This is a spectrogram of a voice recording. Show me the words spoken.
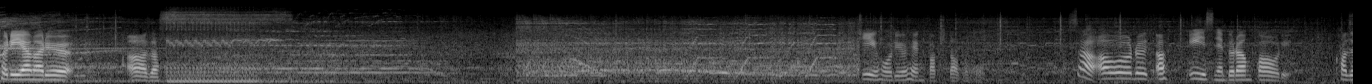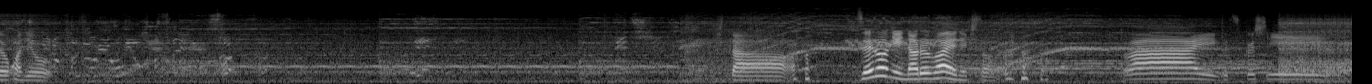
栗山流あざす地保留変化来たとこ。さあ煽るあいいですねブランコ煽り風を感じよう。きた ゼロになる前に来た。わーい美しい。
